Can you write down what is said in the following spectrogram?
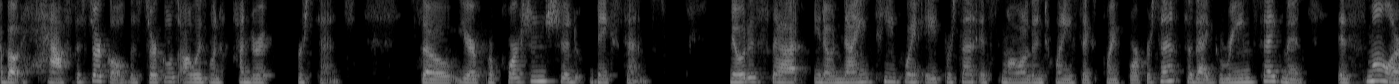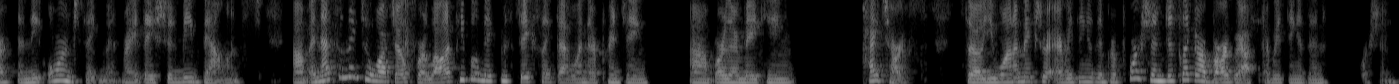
about half the circle. The circle is always 100%. So your proportion should make sense. Notice that, you know, 19.8% is smaller than 26.4%. So that green segment is smaller than the orange segment, right? They should be balanced. Um, and that's something to watch out for. A lot of people make mistakes like that when they're printing um, or they're making pie charts. So you want to make sure everything is in proportion, just like our bar graphs, everything is in proportion.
